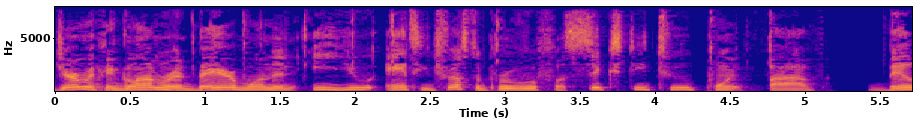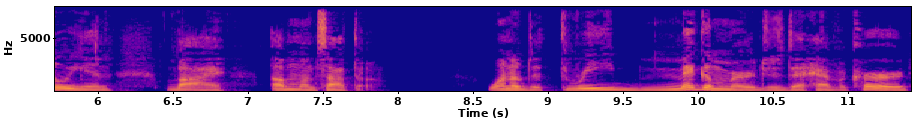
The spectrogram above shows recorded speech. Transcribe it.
German conglomerate Bayer won an EU antitrust approval for 62.5 billion by a Monsanto, one of the three mega mergers that have occurred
